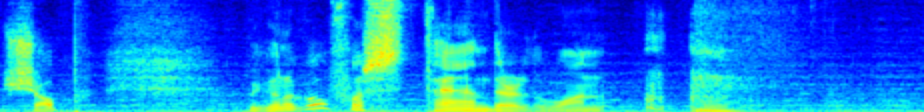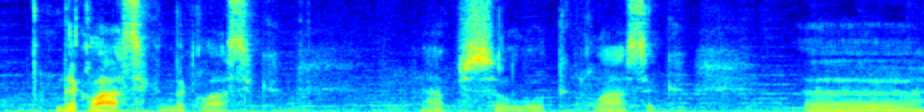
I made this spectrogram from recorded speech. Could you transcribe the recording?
shop. We're gonna go for standard one. the classic, the classic. Absolute classic. Uh,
